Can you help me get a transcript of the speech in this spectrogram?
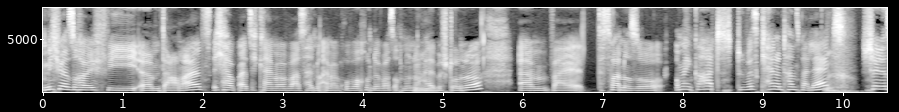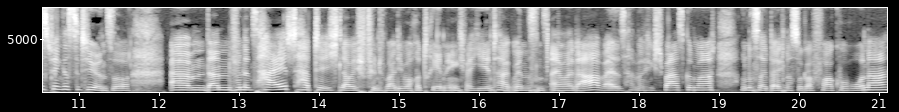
Nicht mehr so häufig wie ähm, damals. Ich habe, als ich klein war, war es halt nur einmal pro Woche und da war es auch nur eine halbe Stunde. Ähm, weil das war nur so, oh mein Gott, du bist klein und tanzt Ballett. Schönes pinkes Tütü und so. Ähm, dann für eine Zeit hatte ich, glaube ich, fünfmal die Woche Training. Ich war jeden Tag mindestens einmal da, weil es hat wirklich Spaß gemacht. Und es war, glaube ich, noch sogar vor Corona.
